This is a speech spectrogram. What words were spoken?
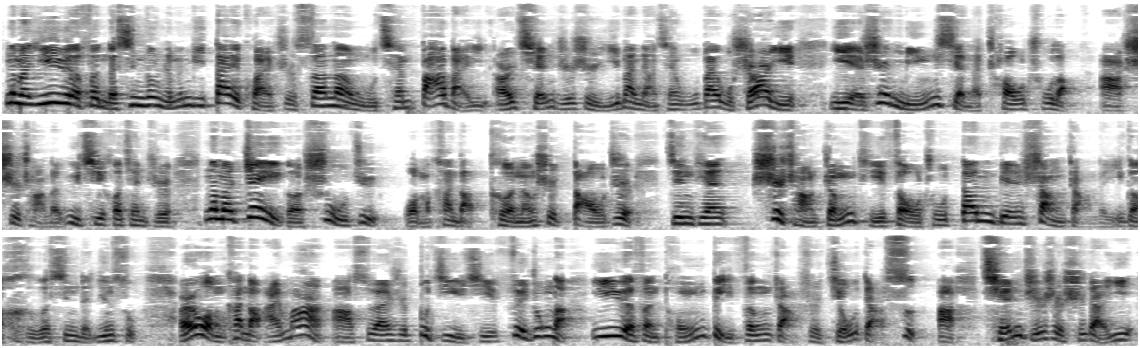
那么一月份的新增人民币贷款是三万五千八百亿，而前值是一万两千五百五十二亿，也是明显的超出了。啊，市场的预期和前值，那么这个数据我们看到可能是导致今天市场整体走出单边上涨的一个核心的因素。而我们看到 M 二啊，虽然是不及预期，最终呢一月份同比增长是九点四啊，前值是十点一。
